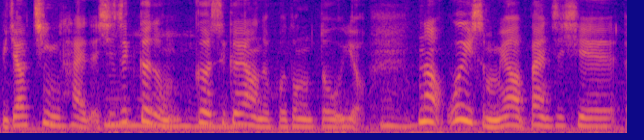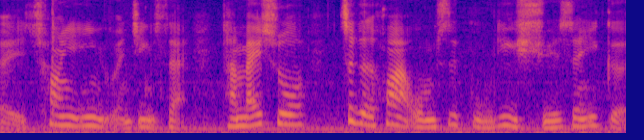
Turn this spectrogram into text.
比较静态的，其实各种各式各样。的活动都有，那为什么要办这些呃创意英语文竞赛？坦白说。这个的话，我们是鼓励学生一个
